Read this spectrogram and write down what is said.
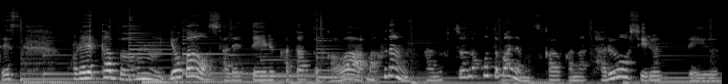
です。これ多分ヨガをされている方とかは、まあ、普段あの普通の言葉でも使うかな。樽を知るっていう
